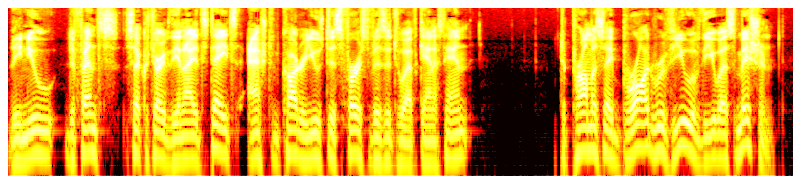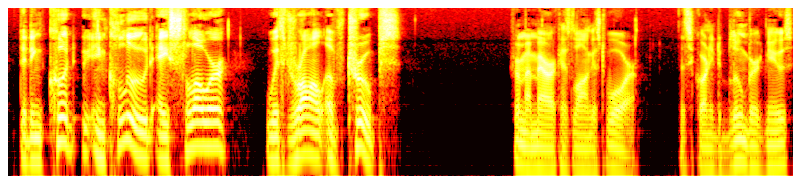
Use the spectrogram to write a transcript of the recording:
The new Defense Secretary of the United States, Ashton Carter, used his first visit to Afghanistan to promise a broad review of the U.S. mission that could include a slower withdrawal of troops from America's longest war. This, according to Bloomberg News.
